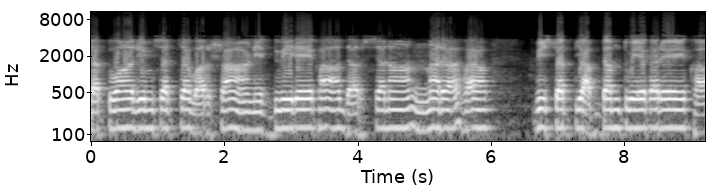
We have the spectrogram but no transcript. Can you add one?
चत्वारिंशच्च वर्षाणि द्विरेखादर्शनान्नरः। विशत्यब्दं त्वेकरेखा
